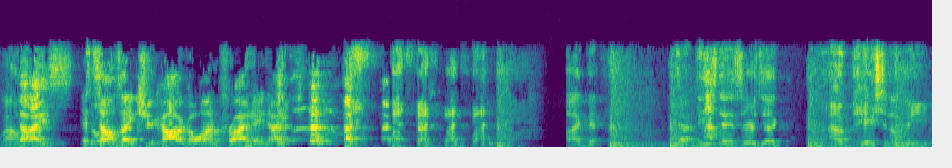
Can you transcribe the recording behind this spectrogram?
Wow. Nice. It So- sounds like Chicago on Friday night. I like that. So these days, there's a occasionally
